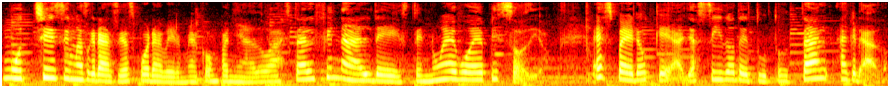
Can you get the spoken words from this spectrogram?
Muchísimas gracias por haberme acompañado hasta el final de este nuevo episodio. Espero que haya sido de tu total agrado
